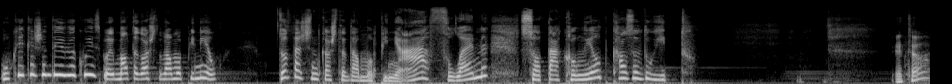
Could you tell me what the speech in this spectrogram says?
O que é que a gente tem a ver com isso? Bem, a malta gosta de dar uma opinião. Toda a gente gosta de dar uma opinião. Ah, fulana só está com ele por causa do guito. Então,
